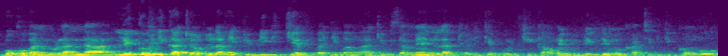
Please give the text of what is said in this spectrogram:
Boko Bandolanda, les communicateurs de la République Jeff Badibanga qui vous amène l'actualité politique en République démocratique du Congo.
